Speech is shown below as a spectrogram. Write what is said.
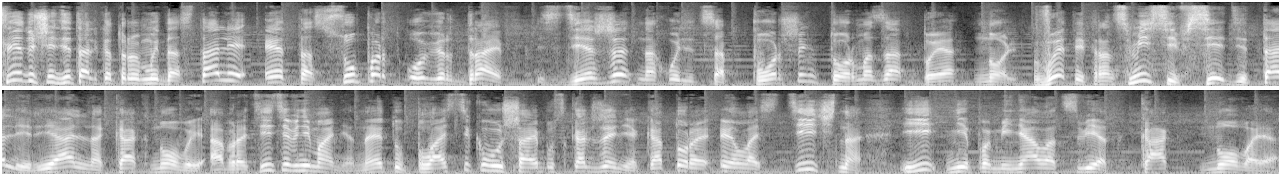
Следующая деталь, которую мы достали, это Support Overdrive. Здесь же находится поршень тормоза B0. В этой трансмиссии все детали реально как новые. Обратите внимание на эту пластиковую шайбу скольжения, которая эластична и не поменяла цвет, как новая.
